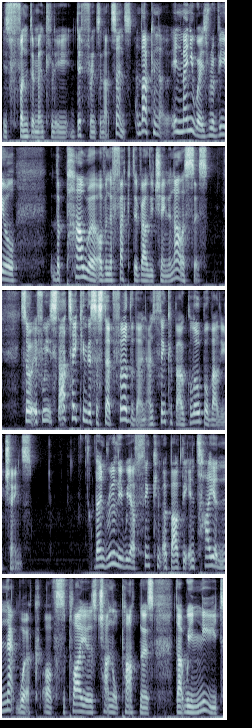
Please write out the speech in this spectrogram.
is fundamentally different in that sense. And that can, in many ways, reveal the power of an effective value chain analysis. So, if we start taking this a step further then and think about global value chains, then really we are thinking about the entire network of suppliers, channel partners that we need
